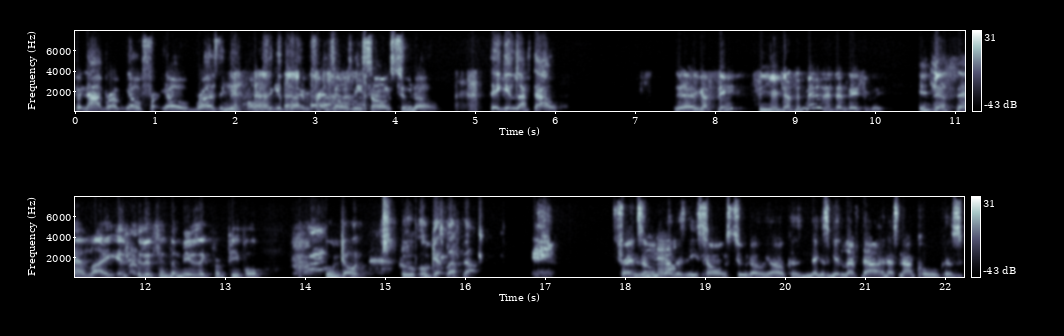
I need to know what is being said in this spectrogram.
But nah, bro, yo, fr- yo, bros to get homies to get put in friend zones need songs too, though. They get left out. There you go. See, see, you just admitted it then. Basically, he just said like this is the music for people who don't who who get left out. Friend zone No. brothers need songs too, though, yo, because niggas get left out, and that's not cool. Because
